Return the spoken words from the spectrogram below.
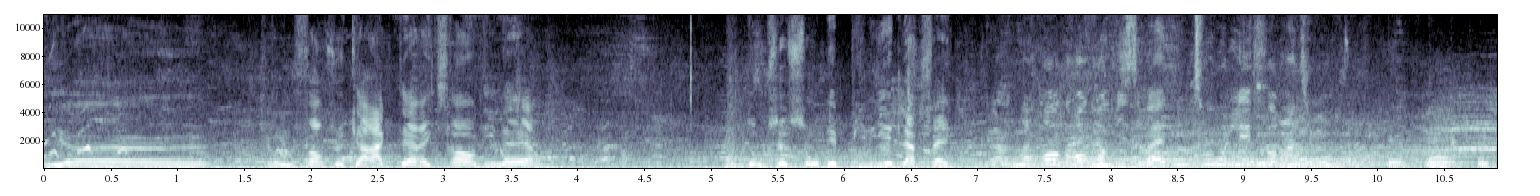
qui, euh, qui ont une force de caractère extraordinaire. Donc ce sont des piliers de la fête. Un gros gros gros bisou à tous les forains du monde. Beaucoup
